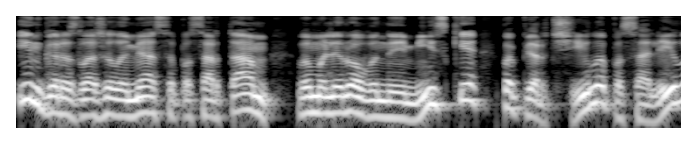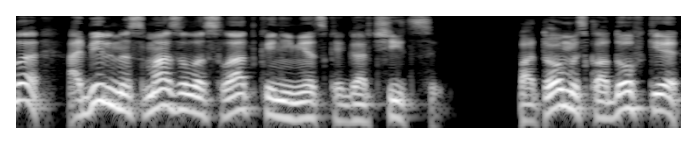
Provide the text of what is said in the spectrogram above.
Инга разложила мясо по сортам в эмалированные миски, поперчила, посолила, обильно смазала сладкой немецкой горчицей. Потом из кладовки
